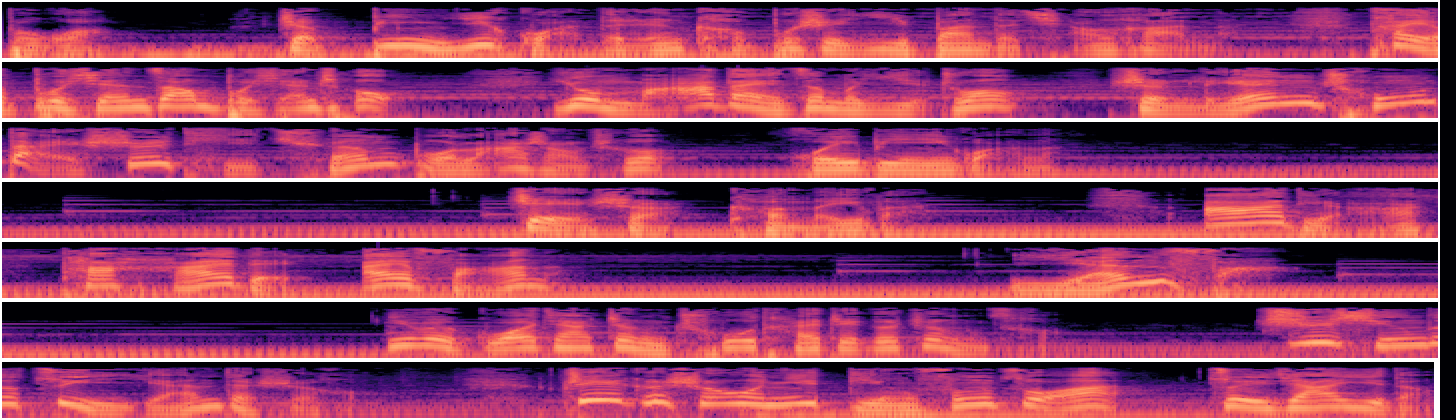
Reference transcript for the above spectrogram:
不过，这殡仪馆的人可不是一般的强悍呢，他也不嫌脏不嫌臭，用麻袋这么一装，是连虫带尸体全部拉上车回殡仪馆了。这事儿可没完，阿点儿他还得挨罚呢，严罚。因为国家正出台这个政策，执行的最严的时候，这个时候你顶风作案，罪加一等。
